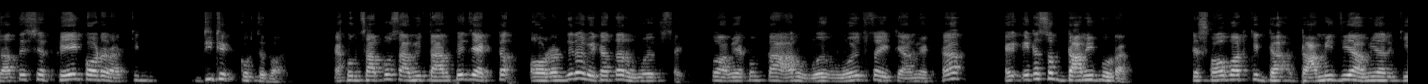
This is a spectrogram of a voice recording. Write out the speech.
যাতে সে ফেক অর্ডার আর কি ডিটেক্ট করতে পারে। এখন সাপোজ আমি তার পেজে একটা অর্ডার দিলাম, এটা তার ওয়েবসাইট তো আমি এখন তার ওয়েবসাইটে আমি একটা এটা সব দামি প্রোডাক্ট এটা সব আর কি দামি দিয়ে আমি আর কি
